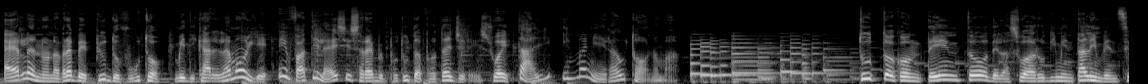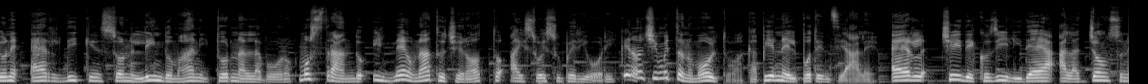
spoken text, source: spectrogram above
Earl non avrebbe più dovuto medicare la moglie e infatti lei si sarebbe potuta proteggere i suoi tagli in maniera autonoma. Tutto contento della sua rudimentale invenzione, Earl Dickinson l'indomani torna al lavoro, mostrando il neonato cerotto ai suoi superiori, che non ci mettono molto a capirne il potenziale. Earl cede così l'idea alla Johnson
